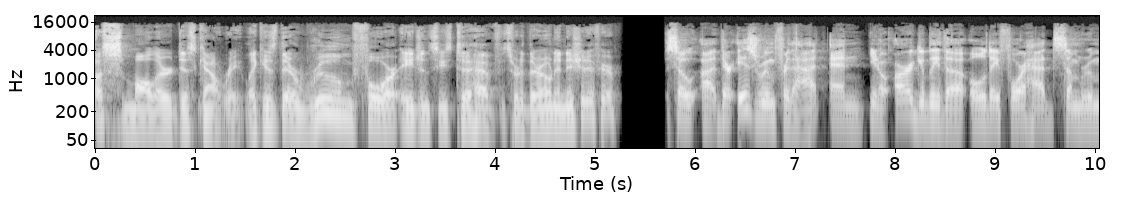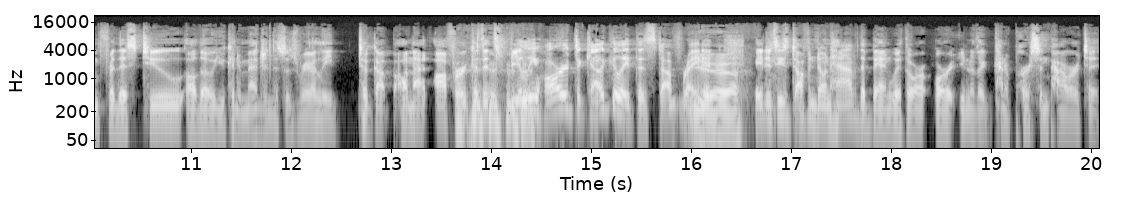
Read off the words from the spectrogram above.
a smaller discount rate. Like, is there room for agencies to have sort of their own initiative here? so uh, there is room for that and you know arguably the old a4 had some room for this too although you can imagine this was rarely took up on that offer because it's really hard to calculate this stuff right yeah. and agencies often don't have the bandwidth or or you know the kind of person power to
